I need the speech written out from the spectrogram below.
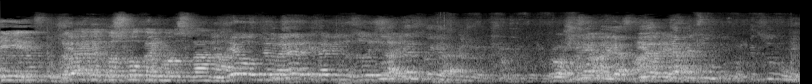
І давайте, послухаємо Руслана. Є ОДМР, і хай він залишає. Я. Прошу, підсумую.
